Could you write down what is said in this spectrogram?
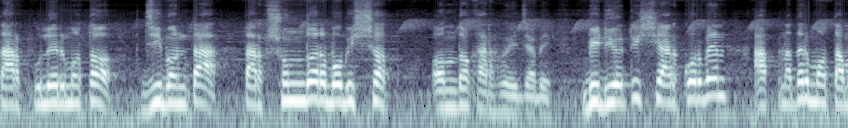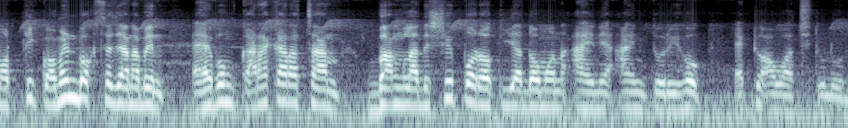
তার ফুলের মতো জীবনটা, তার সুন্দর ভবিষ্যৎ অন্ধকার হয়ে যাবে। ভিডিওটি শেয়ার করবেন, আপনাদের মতামতটি কমেন্ট বক্সে জানাবেন এবং কারা কারা চান বাংলাদেশে পরকিয়া দমন আইনে আইন তৈরি হোক, একটু আওয়াজ তুলুন।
